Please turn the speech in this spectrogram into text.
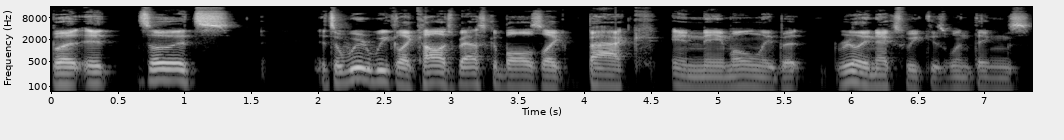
But it so it's it's a weird week. Like college basketball is like back in name only, but really next week is when things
